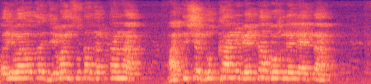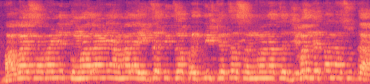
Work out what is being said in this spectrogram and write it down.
परिवाराचं जीवन सुद्धा जगताना अतिशय दुःख आणि वेदना भोगलेल्या आहेत. बाबासाहेबांनी तुम्हाला आणि आम्हाला इज्जतीचं प्रतिष्ठेचं सन्मानाचं जीवन देताना सुद्धा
